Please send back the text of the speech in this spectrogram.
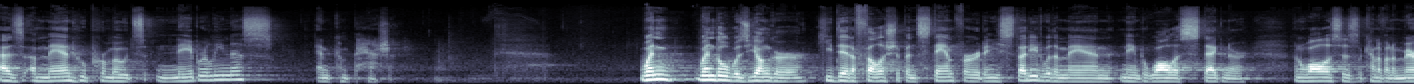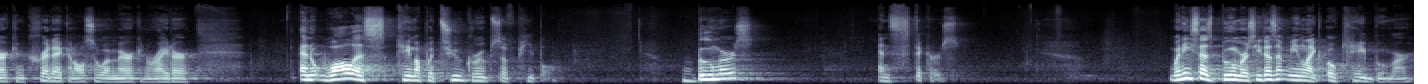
as a man who promotes neighborliness and compassion. When Wendell was younger, he did a fellowship in Stanford and he studied with a man named Wallace Stegner. And Wallace is kind of an American critic and also an American writer. And Wallace came up with two groups of people boomers and stickers. When he says boomers, he doesn't mean like okay boomer,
